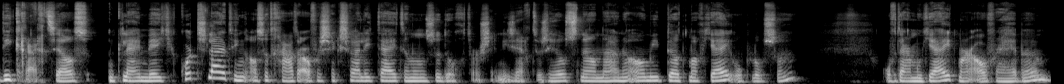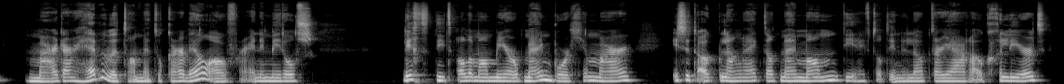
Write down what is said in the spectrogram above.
die krijgt zelfs een klein beetje kortsluiting als het gaat over seksualiteit en onze dochters. En die zegt dus heel snel: Nou, Naomi, dat mag jij oplossen. Of daar moet jij het maar over hebben. Maar daar hebben we het dan met elkaar wel over. En inmiddels ligt het niet allemaal meer op mijn bordje, maar is het ook belangrijk dat mijn man, die heeft dat in de loop der jaren ook geleerd,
